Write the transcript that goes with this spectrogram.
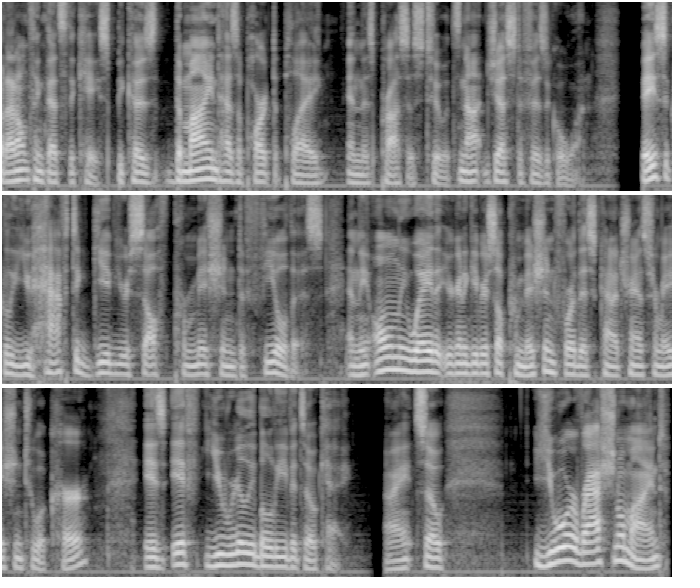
but I don't think that's the case because the mind has a part to play in this process too. It's not just a physical one. Basically, you have to give yourself permission to feel this. And the only way that you're going to give yourself permission for this kind of transformation to occur is if you really believe it's okay. All right. So, your rational mind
